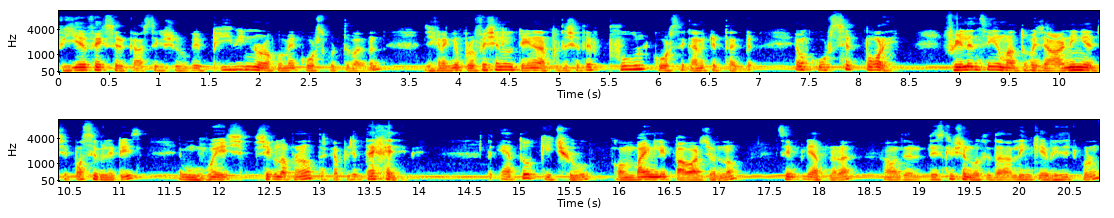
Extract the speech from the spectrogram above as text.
VFX এর কাজ থেকে শুরু করে বিভিন্ন রকমের কোর্স করতে পারবেন, যেখানে একজন প্রফেশনাল ট্রেনার আপনাদের সাথে ফুল কোর্সে কানেক্টেড থাকবেন এবং কোর্সের পরে ফ্রিল্যান্সিংয়ের মাধ্যমে যে আর্নিংয়ের যে পসিবিলিটিস এবং ওয়েজ সেগুলো আপনারা তাকে আপনাকে দেখাই দেবে। তো এত কিছু কম্বাইনলি পাওয়ার জন্য সিম্পলি আপনারা আমাদের ডিসক্রিপশন বক্সে দেওয়া লিঙ্কে ভিজিট করুন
